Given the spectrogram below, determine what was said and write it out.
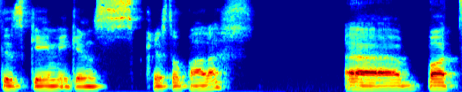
this game against Crystal Palace. Uh, but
